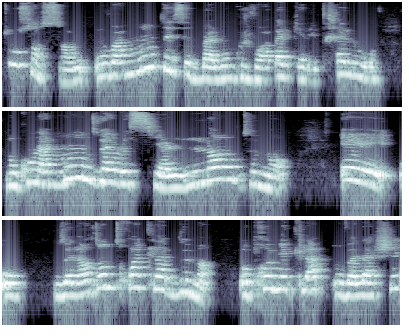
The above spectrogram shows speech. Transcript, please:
tous ensemble, on va monter cette balle. Donc je vous rappelle qu'elle est très lourde. Donc on la monte vers le ciel lentement. Et vous allez entendre trois claps de main. Au premier clap, on va lâcher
